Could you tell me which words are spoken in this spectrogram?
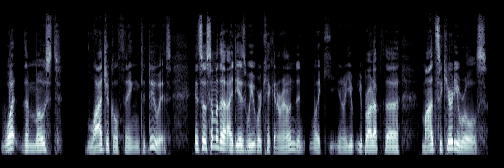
what the most logical thing to do is. And so some of the ideas we were kicking around and like, you know, you, you brought up the mod security rules.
